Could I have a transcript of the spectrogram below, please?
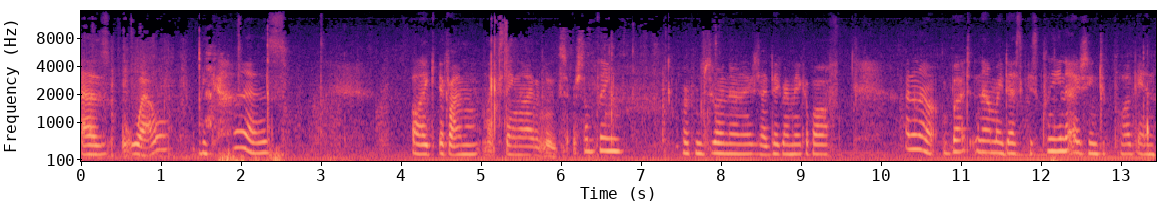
as well because like if I'm like staying at Luke's or something or if I'm just going there and I decide to take my makeup off. I don't know, but now my desk is clean. I just need to plug in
